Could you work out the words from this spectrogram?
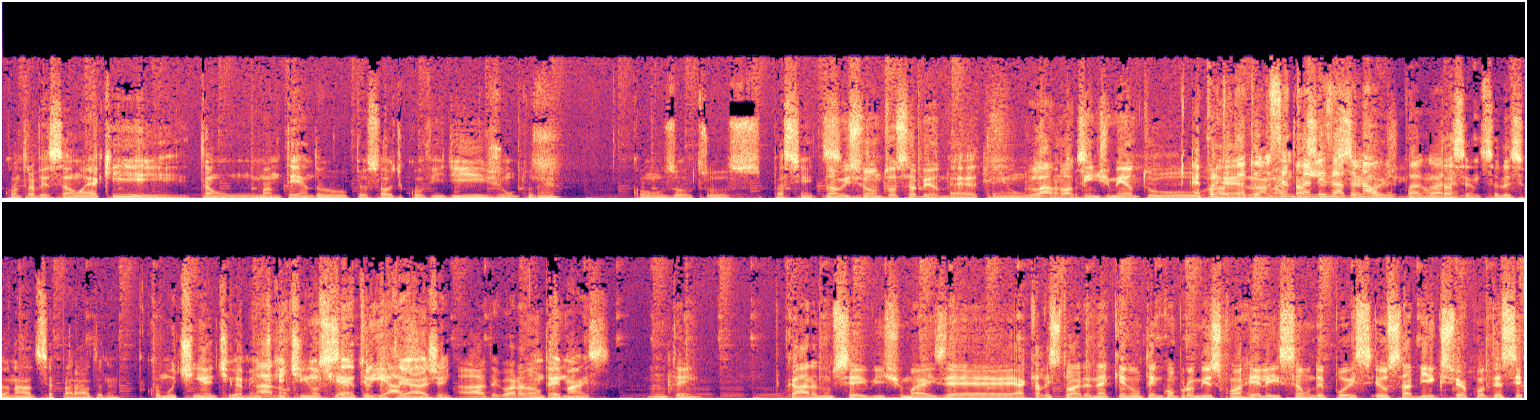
contravenção é que estão mantendo o pessoal de Covid junto, né? Com os outros pacientes. Não, isso eu não tô sabendo. É, tem um. Lá no assim. atendimento. É porque É, tá tudo não centralizado sendo na UPA Não agora. está sendo selecionado separado, né? Como tinha antigamente, Ah, que não- tinha não o centro de triagem. Ah, agora não, Não tem mais. Não tem. Cara, não sei, bicho, mas é aquela história, né? Quem não tem compromisso com a reeleição, depois eu sabia que isso ia acontecer.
